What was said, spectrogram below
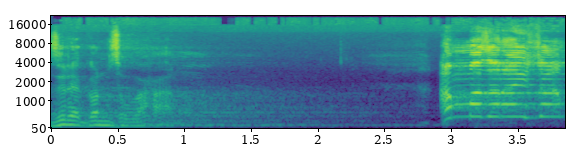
জুরে কোন সুবহান আম্মা আল্লাহর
